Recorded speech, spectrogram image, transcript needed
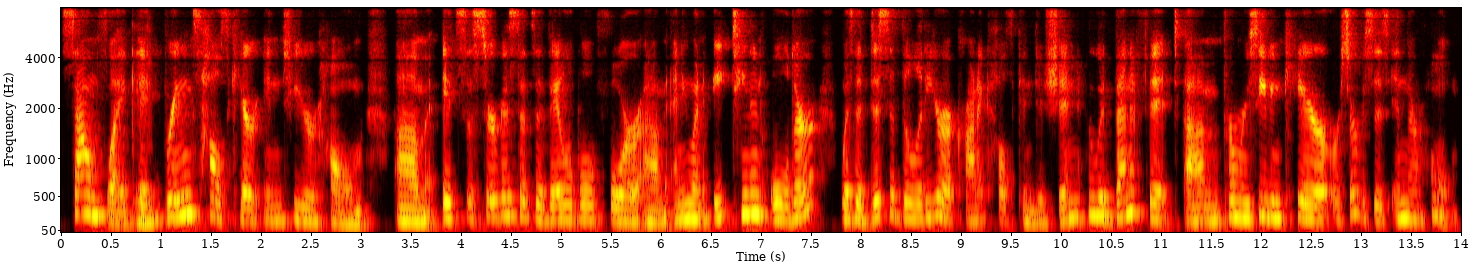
sounds like. Mm-hmm. It brings healthcare into your home. Um, it's a service that's available for um, anyone 18 and older with a disability or a chronic health condition who would benefit um, from receiving care or services in their home.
